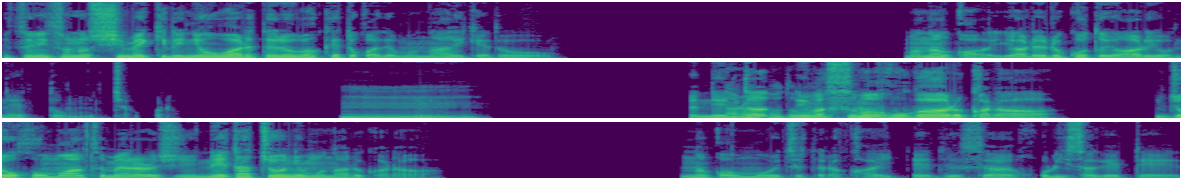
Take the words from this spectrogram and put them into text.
別にその締め切りに追われてるわけとかでもないけど、まあなんか、やれることあるよねって思っちゃうかうーんら。ネなるほどタ今スマホがあるから、情報も集められるし、ネタ帳にもなるから、なんか思いついたら書いて、でさ、掘り下げて、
